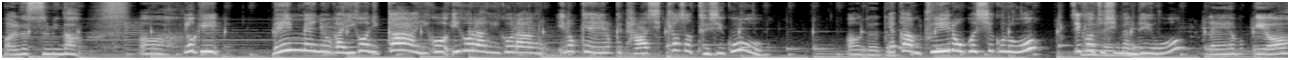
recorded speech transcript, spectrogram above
알겠습니다. 아, 여기 메인 메뉴가 이거니까, 이거, 이거랑 이거랑 이렇게, 이렇게 다 시켜서 드시고, 아, 네네. 약간 브이로그 식으로 찍어주시면 돼요. 네, 해볼게요.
